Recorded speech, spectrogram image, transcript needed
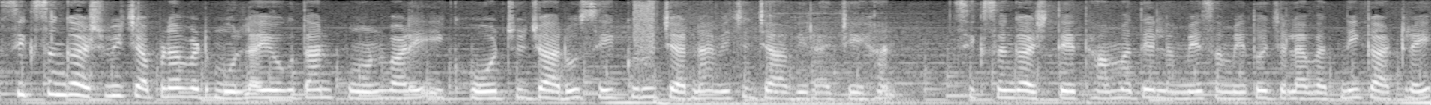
ਸਿੱਖ ਸੰਘਰਸ਼ ਵਿੱਚ ਆਪਣਾ ਵਡਮੁੱਲਾ ਯੋਗਦਾਨ ਪਾਉਣ ਵਾਲੇ ਇੱਕ ਹੋਰ ਜੁਝਾਰੂ ਸਿੱਖ ਗੁਰੂ ਚਰਨਾਂ ਵਿੱਚ ਜਾ ਵਿਰਾਜੇ ਹਨ। ਸਿੱਖ ਸੰਘਰਸ਼ ਦੇ ਥੰਮ ਅਤੇ ਲੰਮੇ ਸਮੇਂ ਤੋਂ ਜਲਾਵਤਨੀ ਕੱਟ ਰਹੇ,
